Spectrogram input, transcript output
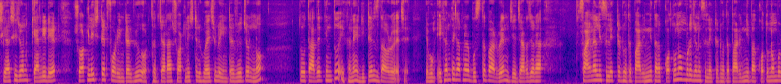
ছিয়াশি জন ক্যান্ডিডেট শর্টলিস্টেড ফর ইন্টারভিউ অর্থাৎ যারা শর্টলিস্টেড হয়েছিল ইন্টারভিউর জন্য, তো তাদের কিন্তু এখানে ডিটেলস দেওয়া রয়েছে। এবং এখান থেকে আপনারা বুঝতে পারবেন যে যারা যারা ফাইনালি সিলেক্টেড হতে পারেননি, তারা কত নম্বরের জন্য সিলেক্টেড হতে পারেননি বা কত নম্বর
